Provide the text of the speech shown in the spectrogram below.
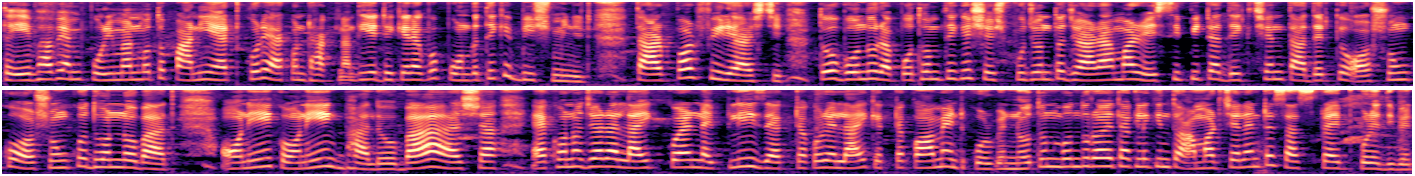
তো এভাবে আমি পরিমাণ মতো পানি অ্যাড করে এখন ঢাকনা দিয়ে ঢেকে রাখব পনেরো থেকে বিশ মিনিট। তারপর ফিরে আসছি। তো বন্ধুরা, প্রথম থেকে শেষ পর্যন্ত যারা আমার রেসিপিটা দেখছেন, তাদেরকে অসংখ্য অসংখ্য ধন্যবাদ। অনেক অনেক ভালোবাসা। এখনও যারা লাইক করেন নাই প্লিজ একটা করে লাইক একটা কমেন্ট করবেন। নতুন বন্ধুরা হয়ে থাকলে কিন্তু আমার চ্যানেলটা সাবস্ক্রাইব করে দিবেন।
